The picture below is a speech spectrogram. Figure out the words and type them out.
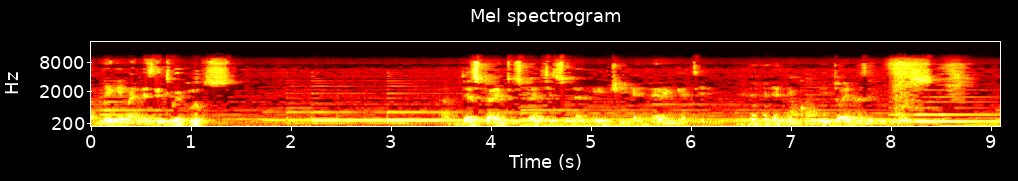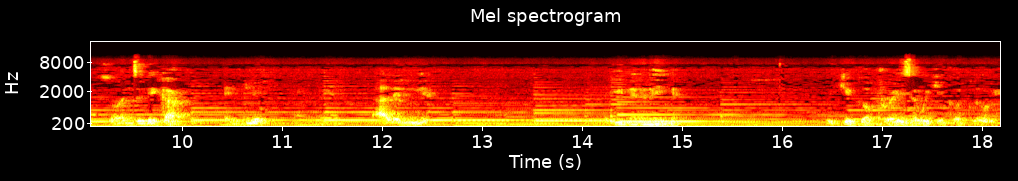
I'm bringing my message to a close. Just trying to stretch it so that Adri and Mary get it. And they, they join us in the push. So until they come and deal. Hallelujah. Amen and amen. We give God praise and we give God glory.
